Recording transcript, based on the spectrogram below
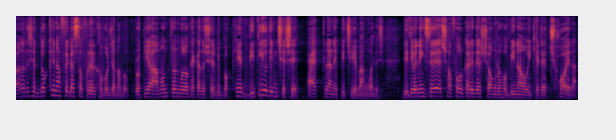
বাংলাদেশের দক্ষিণ আফ্রিকা সফরের খবর জানাব। প্রোটিয়া আমন্ত্রণমূলক একাদশের বিপক্ষে দ্বিতীয় দিন শেষে এক রানে পিছিয়ে বাংলাদেশ। দ্বিতীয় ইনিংসে সফরকারীদের সংগ্রহ বিনা উইকেটে ছয় রান।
